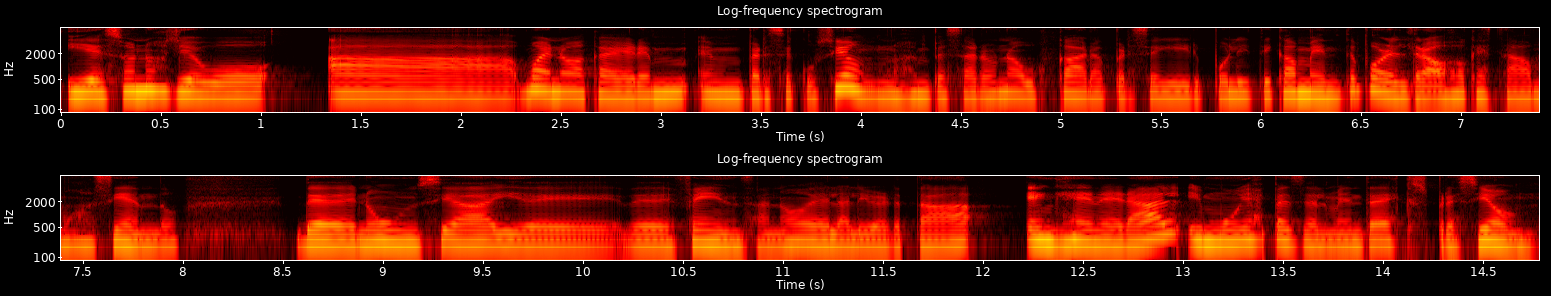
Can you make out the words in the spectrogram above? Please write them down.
y eso nos llevó a, bueno, a caer en, persecución. Nos empezaron a buscar, a perseguir políticamente por el trabajo que estábamos haciendo de denuncia y de, de defensa ¿no? de la libertad en general y muy especialmente de expresión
